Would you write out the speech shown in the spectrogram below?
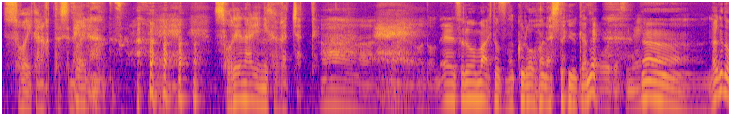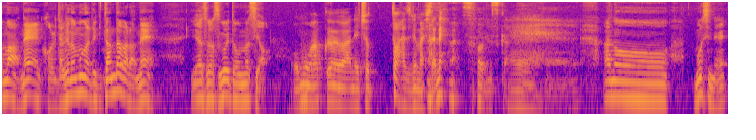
そうはいかなかったですそういうね、ことですか。ええそれなりにかかっちゃって。あね。それもまあ一つの苦労話というかね。そうですね。うん、だけどまあねこれだけのものができたんだからね。いやそれはすごいと思いますよ。思惑はねちょっと外れましたね。そうですか。えあのーもしね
